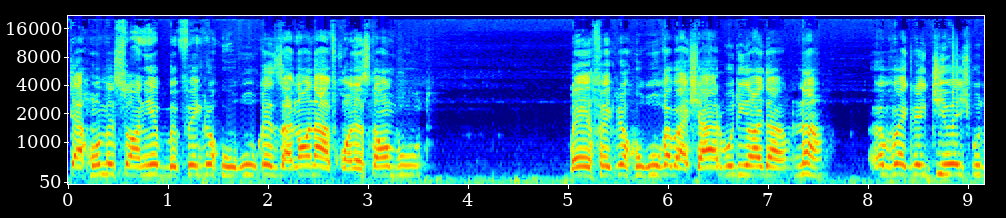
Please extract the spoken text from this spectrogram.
دهم ثانیه به فکر حقوق زنان افغانستان بود. به فکر حقوق بشر بود این آدم. نه فکر جیبش بود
